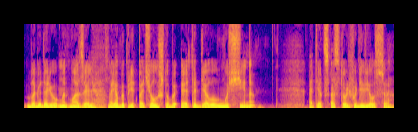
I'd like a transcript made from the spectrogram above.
«Благодарю, мадемуазель, но я бы предпочел, чтобы это делал мужчина». Отец Астольф удивился.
